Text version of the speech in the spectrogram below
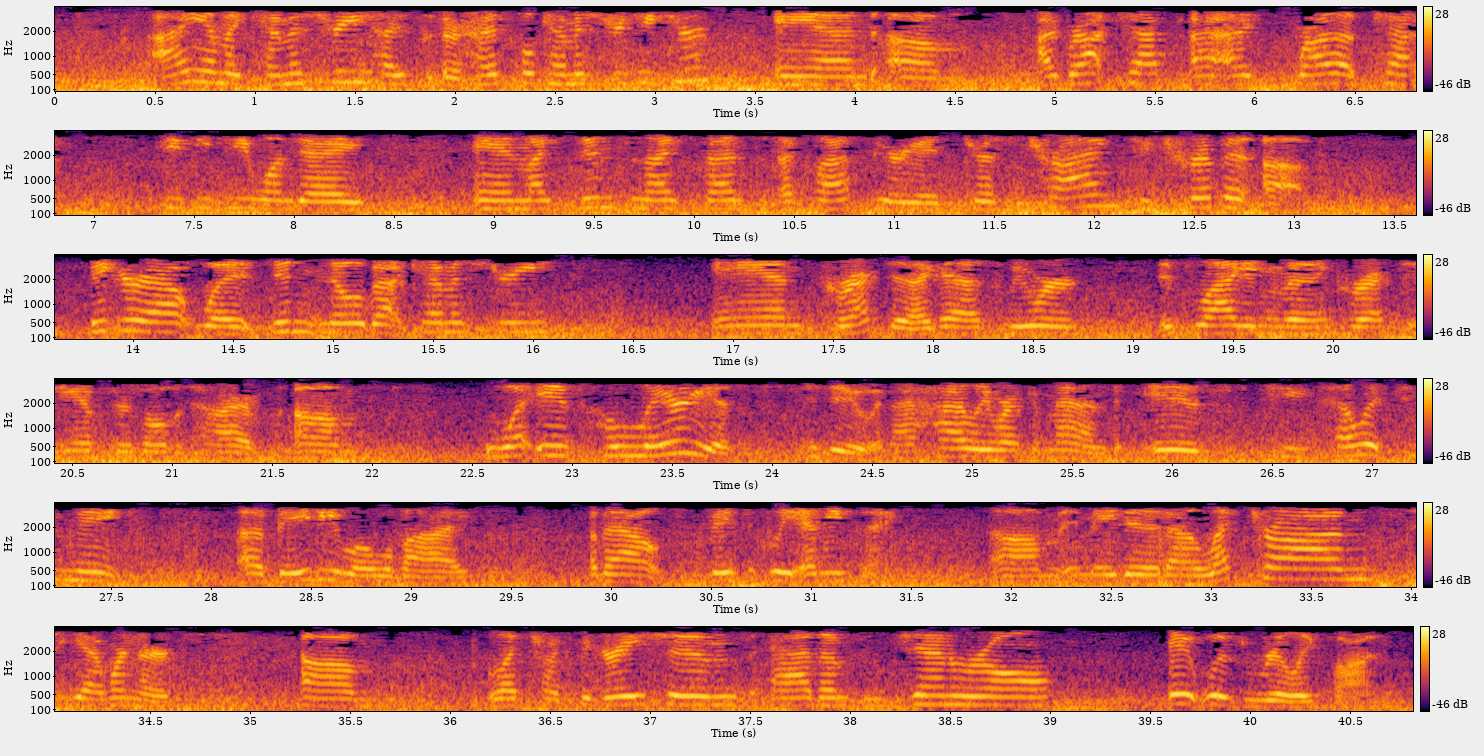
I am a chemistry high school, or high school chemistry teacher, and um, I brought chat I, I brought up ChatGPT one day, and my students and I spent a class period just trying to trip it up, figure out what it didn't know about chemistry, and correct it. I guess we were it's lagging the incorrect answers all the time. Um, what is hilarious to do, and I highly recommend, is to tell it to make a baby lullaby about basically anything. Um, it made it electrons. Yeah, we're nerds. Um, electron configurations, atoms in general. It was really fun.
